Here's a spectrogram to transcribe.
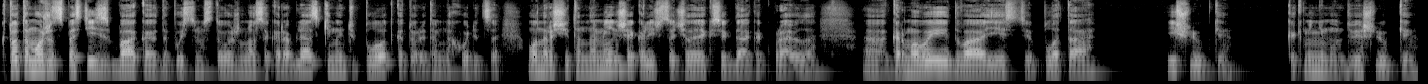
Кто-то может спастись с бака, допустим, с того же носа корабля, скинуть плот, который там находится. Он рассчитан на меньшее количество человек всегда, как правило. А, Кормовые два есть плота и шлюпки. Как минимум две шлюпки.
